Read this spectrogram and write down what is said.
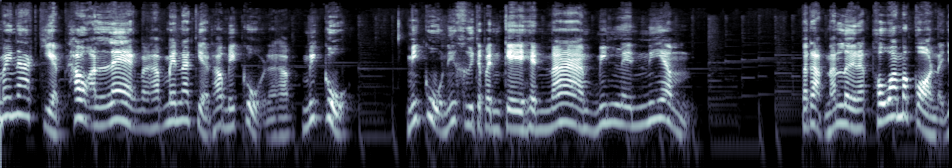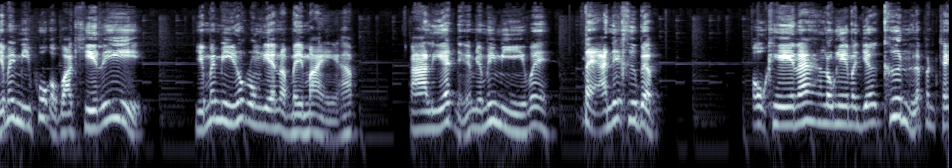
ไม่น่าเกลียดเท่าอันแรกนะครับ ไม่น่าเกลียดเท่ามิกุนะครับ มิกุ มิกุนี่คือจะเป็นเกเฮนนามิเลเนียม ระดับนั้นเลยนะ เพราะว่าเมื่อก่อนน่ะยังไม่มีพวกกับวาคิรี่ยังไม่มีพวกโรงเรียนแบบใหม่ๆครับ อาเรียสอย่างเงี้ยยังไม่มีเว้ย แต่อันนี้คือแบบโอเคนะ โรงเรียนมันเยอะขึ้น แล้วมันใช้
